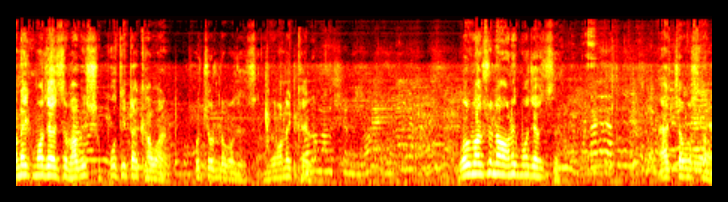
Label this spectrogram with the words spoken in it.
অনেক মজা হয়েছে ভাবিস প্রতিটা খাবার প্রচণ্ড মজা হয়েছে। আমি অনেক খাইলাম। গরু মাংস না, অনেক মজা হয়েছে। এক চামচ নাও।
